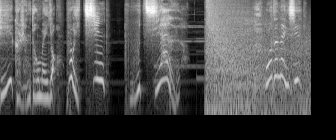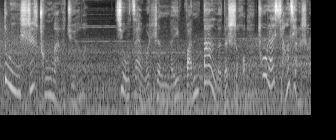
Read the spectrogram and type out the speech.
一个人都没有，卫青不见了。我的内心顿时充满了绝望。就在我认为完蛋了的时候，突然想起了什么，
